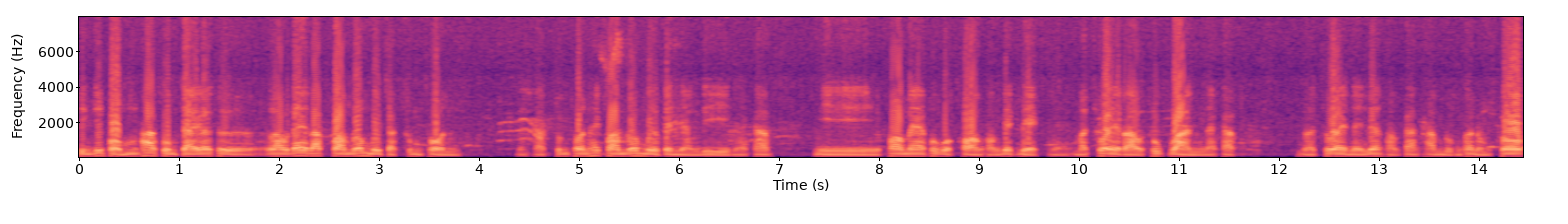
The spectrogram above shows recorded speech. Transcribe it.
สิ่งที่ผมภาคภูมิใจก็คือ เราได้รับความร่วมมือจากชุมชนนะครับ ชุมชนให้ความร่วมมือเป็นอย่างดีนะครับ มีพ่อแม่ผู้ปกครองของเด็กๆเนี่ยมาช่วยเราทุกวันนะครับ มาช่วยในเรื่องของการทำหลุมขนมครก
